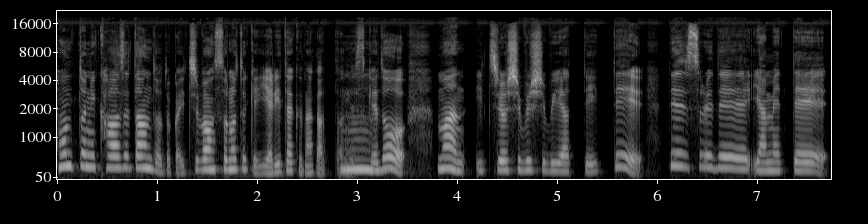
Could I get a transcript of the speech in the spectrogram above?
本当に為替担当とか一番その時はやりたくなかったんですけど、まあ一応渋々やっていてでそれで辞めて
